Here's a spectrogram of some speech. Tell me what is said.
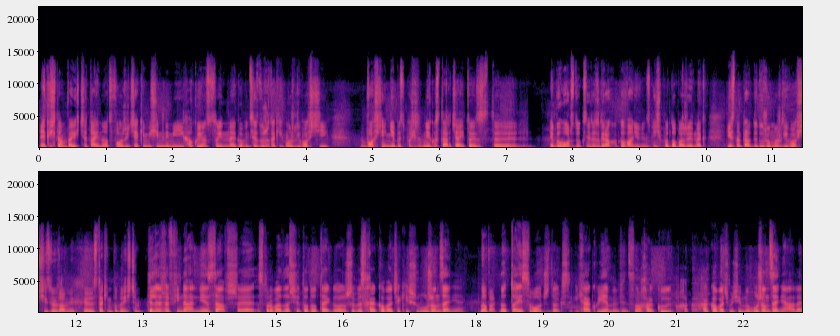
jakieś tam wejście tajne otworzyć jakimiś innymi, hakując co innego, więc jest dużo takich możliwości właśnie nie bezpośredniego starcia i to jest e, jakby Watch Dogs, nie to jest gra o hakowaniu, więc mi się podoba, że jednak jest naprawdę dużo możliwości związanych e, z takim podejściem. Tyle, że finalnie zawsze sprowadza się to do tego, żeby zhakować jakieś urządzenie. No tak. No to jest Watch Dogs i hakujemy, więc no haku, ha- hakować musimy urządzenia, ale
